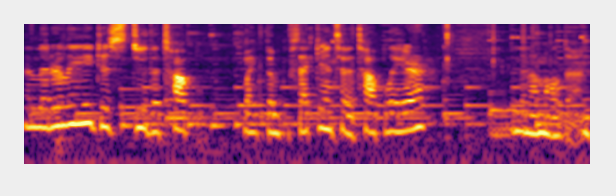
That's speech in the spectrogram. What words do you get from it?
I literally just do the top, like the second to the top layer, and then I'm all done.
